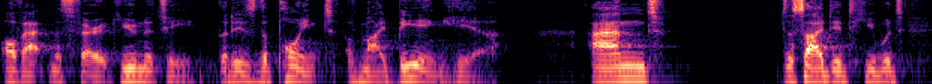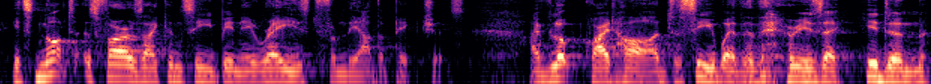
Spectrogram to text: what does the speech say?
of atmospheric unity that is the point of my being here. And decided he would, it's not, as far as I can see, been erased from the other pictures. I've looked quite hard to see whether there is a hidden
